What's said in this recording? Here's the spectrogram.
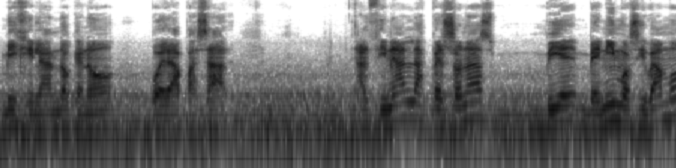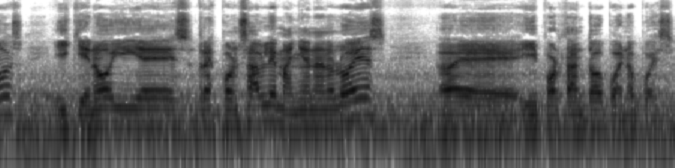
vigilando que no pueda pasar. Al final las personas venimos y vamos y quien hoy es responsable mañana no lo es eh, y por tanto, bueno, pues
